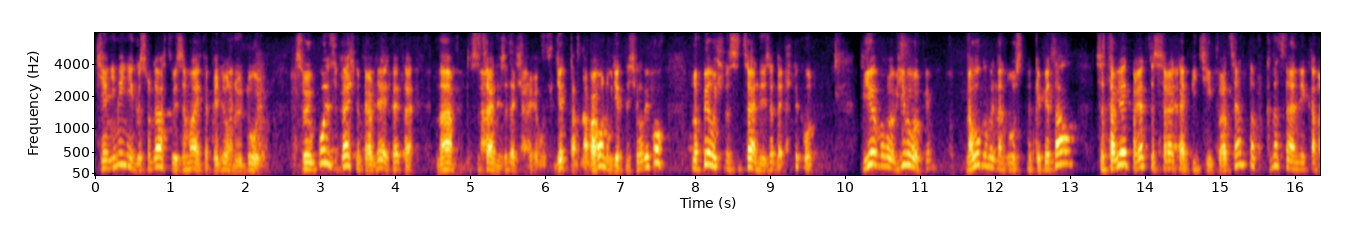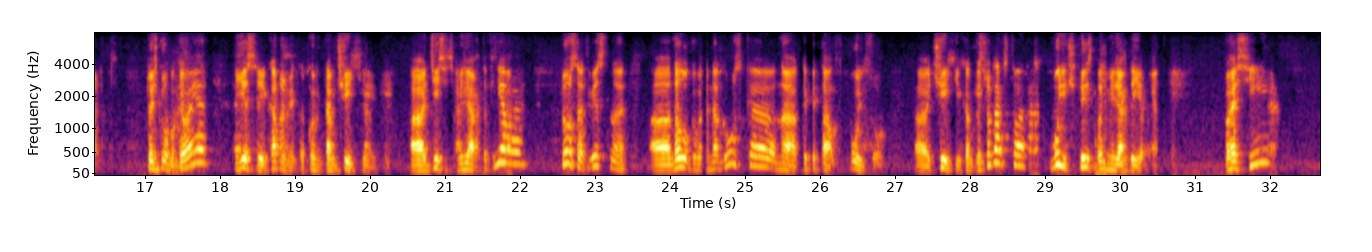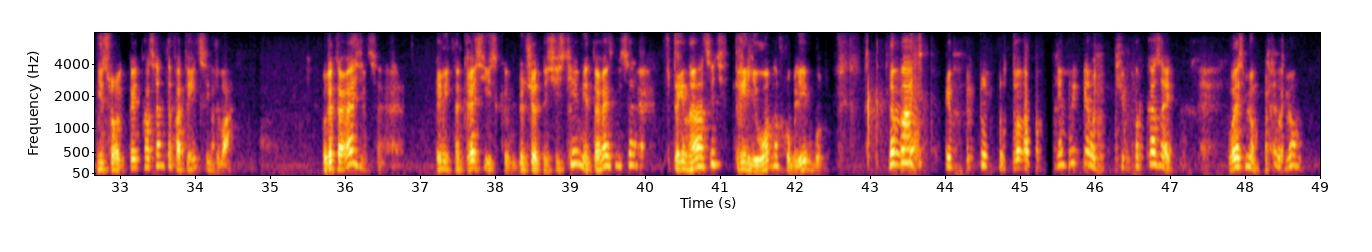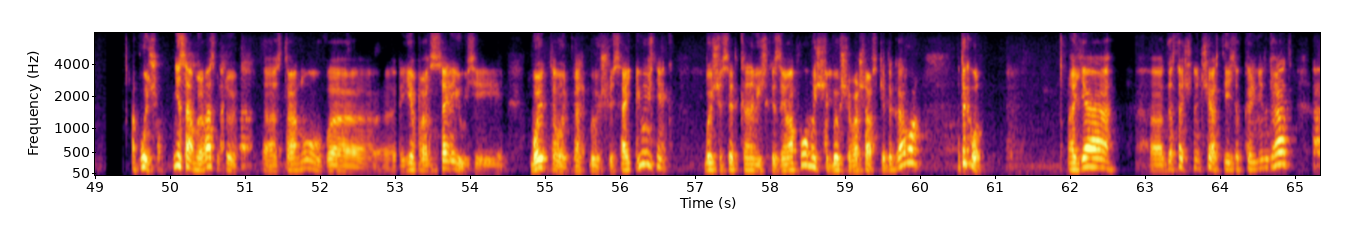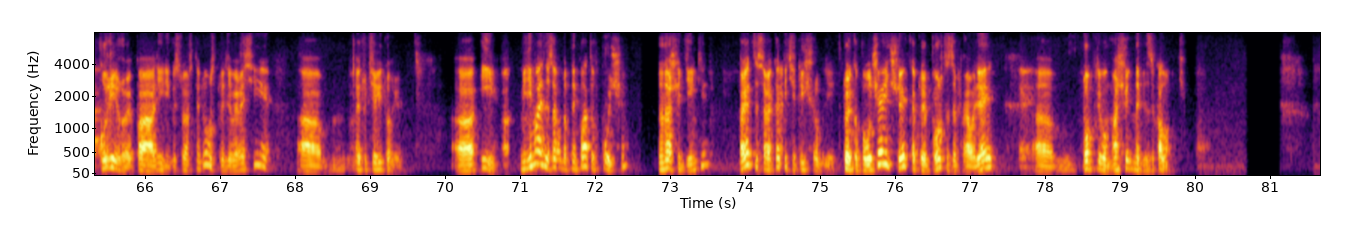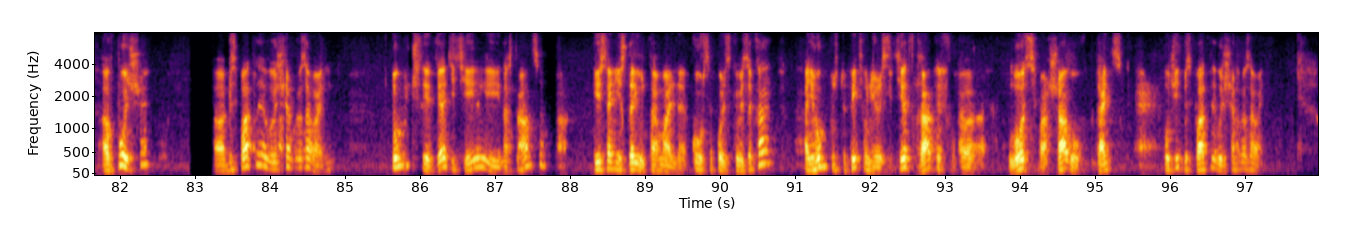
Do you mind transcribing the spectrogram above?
тем не менее государство изымает определенную долю в свою пользу, дальше направляет это на социальные задачи в. Где-то там на оборону, где-то на силовиков, но в на социальные задачи. Так вот, в, Евро, в Европе налоговая нагрузка на капитал составляет порядка 45% к национальной экономике. То есть, грубо говоря, если экономика какой-нибудь там Чехии 10 а, миллиардов евро, то, соответственно, а, налоговая нагрузка на капитал в пользу а, Чехии как государства будет 4,5 миллиарда евро. В России не 45%, а 32%. Вот эта разница, применительно к российской бюджетной системе, это разница в 13 триллионов рублей в год. Давайте два примера очень показать. Возьмем, возьмем Польшу, не самую развитую э, страну в э, Евросоюзе. более того, наш бывший союзник, бывший Совет экономической взаимопомощи, бывший Варшавский договор. Так вот, я э, достаточно часто ездил в Калининград, курируя по линии Государственной Думы «Справедливой России» эту территорию. И минимальная заработная плата в Польше на наши деньги порядка 45 тысяч рублей. Только получает человек, который просто заправляет Э, топливом машин на бензоколонке. А в Польше э, бесплатное высшее образование, в том числе для детей и иностранцев. Если они сдают нормально курсы польского языка, они могут поступить в университет в Краков, в Лось, в Варшаву, в Гданьск, получить бесплатное высшее образование.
